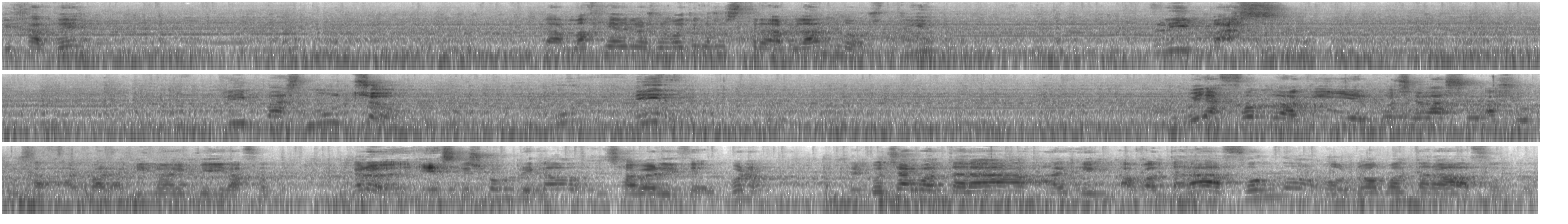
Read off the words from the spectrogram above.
Fíjate. La magia de los neumáticos extrablandos, tío. ¡Flipas! ¡Flipas mucho! ¡Joder! voy a fondo aquí y el coche va a su, a su... O sea, vale, aquí no hay que ir a fondo. Claro, es que es complicado saber, dice, bueno, ¿el coche aguantará, aguantará a fondo o no aguantará a fondo?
